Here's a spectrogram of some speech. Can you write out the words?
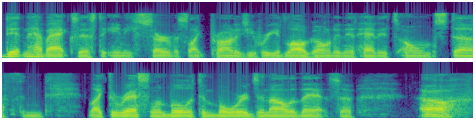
didn't have access to any service like Prodigy where you'd log on and it had its own stuff and like the wrestling bulletin boards and all of that. So, oh,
